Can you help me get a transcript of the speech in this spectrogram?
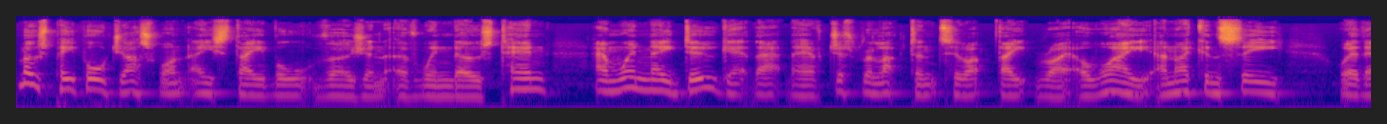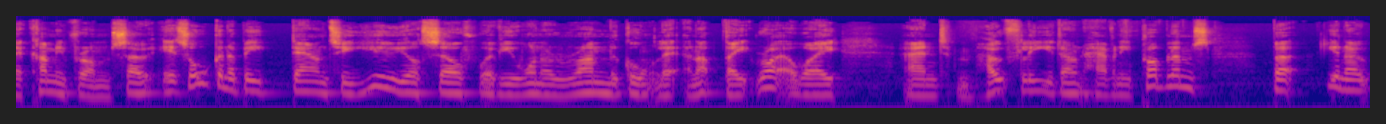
Most people just want a stable version of Windows 10 and when they do get that they are just reluctant to update right away and I can see where they're coming from. So it's all going to be down to you yourself whether you want to run the gauntlet and update right away and hopefully you don't have any problems. But you know,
